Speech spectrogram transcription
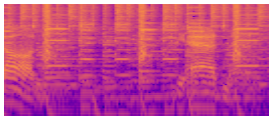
Don, the ad man.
